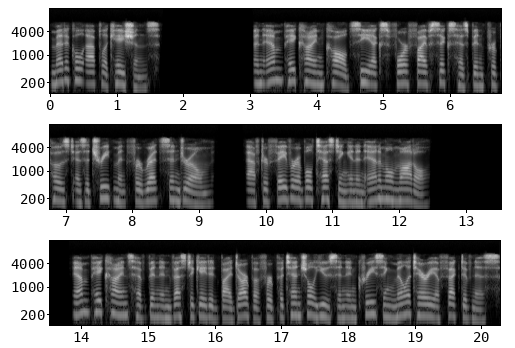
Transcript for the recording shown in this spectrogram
Medical applications An ampakine called CX456 has been proposed as a treatment for Rett syndrome, after favorable testing in an animal model. Ampakines have been investigated by DARPA for potential use in increasing military effectiveness.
